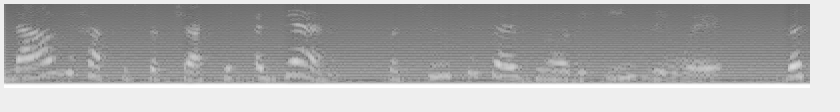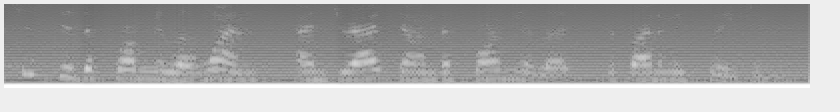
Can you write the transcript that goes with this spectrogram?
Now you have to subtract it again, but since you guys know the easy way, let's just do the formula once and drag down the formulas to the bottom equations.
